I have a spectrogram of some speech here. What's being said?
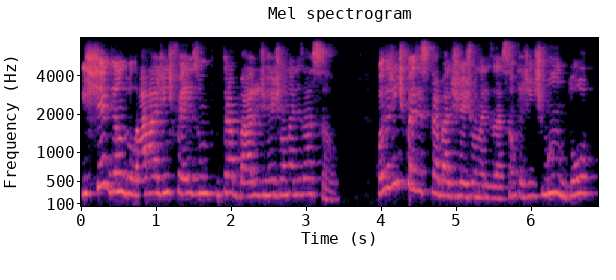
e chegando lá, a gente fez um trabalho de regionalização. Quando a gente fez esse trabalho de regionalização, que a gente mandou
